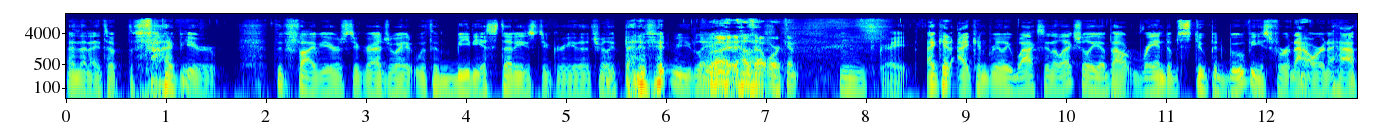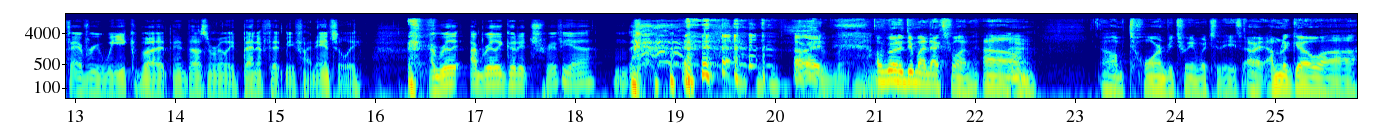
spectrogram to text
And then I took the five year the five years to graduate with a media studies degree that's really benefit me later. Right. How's that working? Mm, It's great. I can I can really wax intellectually about random stupid movies for an hour and a half every week, but it doesn't really benefit me financially. I'm really I'm really good at trivia. All right. I'm going to do my next one. Um, oh, I'm torn between which of these. All right. I'm going to go. Uh,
